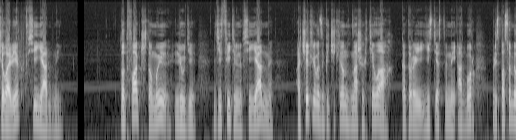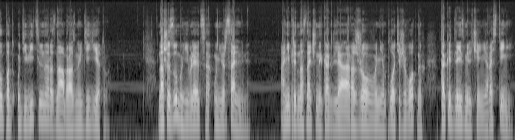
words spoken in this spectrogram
Человек всеядный. Тот факт, что мы, люди, действительно всеядны, отчетливо запечатлен в наших телах, которые естественный отбор приспособил под удивительно разнообразную диету. Наши зубы являются универсальными. Они предназначены как для разжевывания плоти животных, так и для измельчения растений.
